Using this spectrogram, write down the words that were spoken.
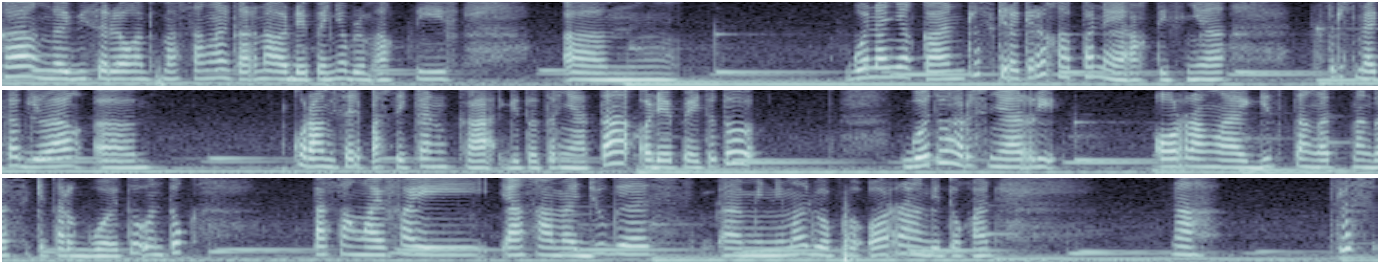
kak nggak bisa dilakukan pemasangan karena ODP-nya belum aktif. Um, gue nanya kan terus kira-kira kapan ya aktifnya? Terus mereka bilang um, kurang bisa dipastikan kak gitu. Ternyata ODP itu tuh gue tuh harus nyari orang lagi tetangga-tetangga sekitar gue itu untuk pasang wifi yang sama juga uh, minimal 20 orang gitu kan. Nah terus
